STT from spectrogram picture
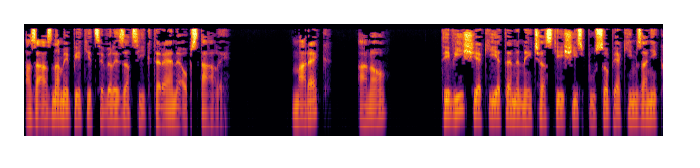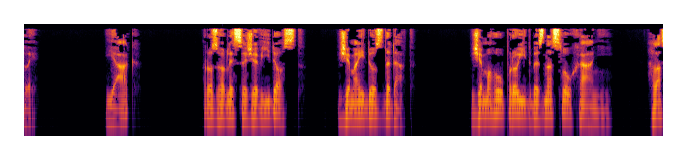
a záznamy pěti civilizací, které neobstály. Marek? Ano? Ty víš, jaký je ten nejčastější způsob, jakým zanikly. Jak? Rozhodli se, že ví dost. Že mají dost dat. Že mohou projít bez naslouchání. Hlas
